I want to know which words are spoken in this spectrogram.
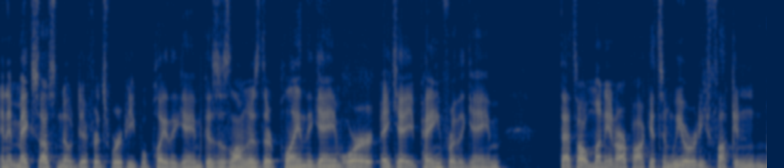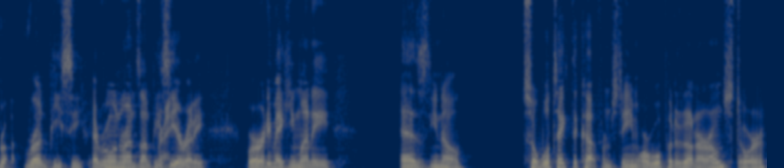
and it makes us no difference where people play the game because as long as they're playing the game or aka paying for the game, that's all money in our pockets, and we already fucking run PC. Everyone runs on PC Right. already. We're already making money as you know. So we'll take the cut from Steam or we'll put it on our own store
